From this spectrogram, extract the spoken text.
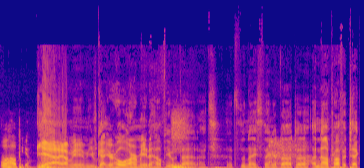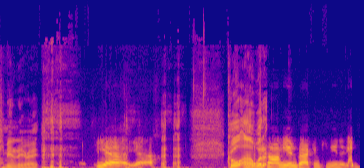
We'll help you. Yeah, I mean, you've got your whole army to help you with that. That's that's the nice thing about uh, a nonprofit tech community, right? yeah, yeah. cool. Uh, what? the commune back in community.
